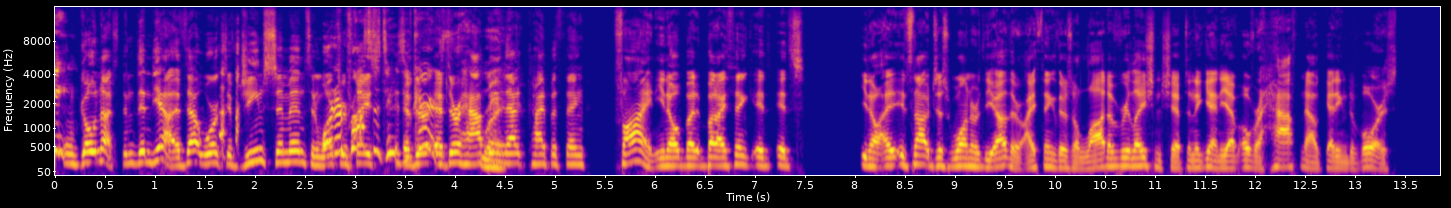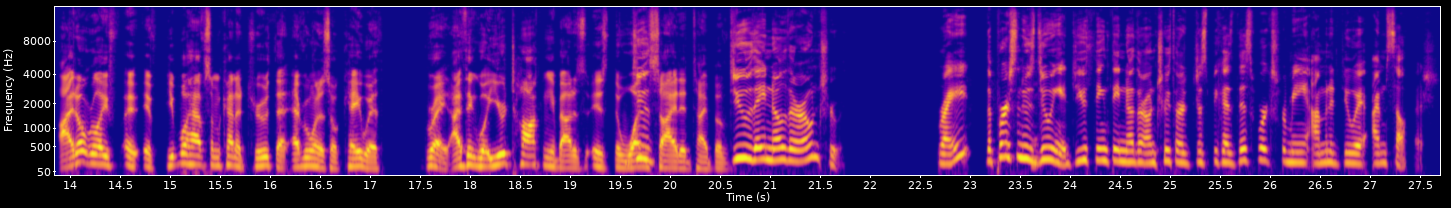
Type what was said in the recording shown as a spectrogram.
working. Go nuts. Then, then yeah, if that works, if Gene Simmons and what's Order her face, prostitutes, if they're if they're happy in that type of thing, fine. You know, but but I think it, it's you know it's not just one or the other. I think there's a lot of relationships, and again, you have over half now getting divorced. I don't really if people have some kind of truth that everyone is okay with. Great. I think what you're talking about is is the one sided type of do they know their own truth? Right? The person who's doing it, do you think they know their own truth or just because this works for me, I'm going to do it, I'm selfish?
